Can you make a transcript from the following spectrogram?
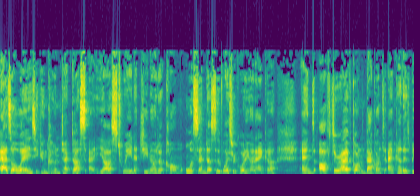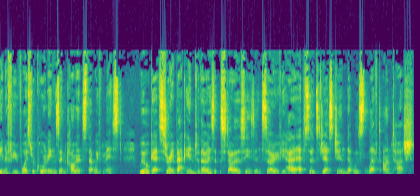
as always, you can contact us at yastween at gmail.com or send us a voice recording on Anchor. And after I've gotten back onto Anchor, there's been a few voice recordings and comments that we've missed. We'll get straight back into those at the start of the season. So if you had an episode suggestion that was left untouched,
